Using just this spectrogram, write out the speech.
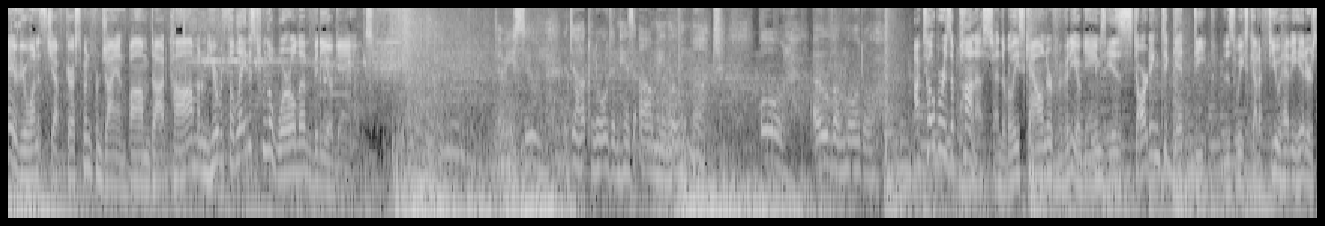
Hey everyone, it's Jeff Gerstmann from GiantBomb.com, and I'm here with the latest from the world of video games. Very soon, the Dark Lord and his army will march over Mordor. October is upon us, and the release calendar for video games is starting to get deep. This week's got a few heavy hitters,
